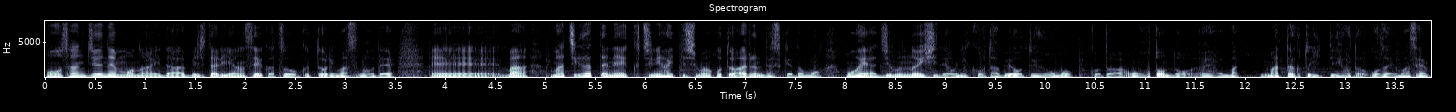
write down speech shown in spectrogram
もう30年もの間ベジタリアン生活を送っておりますので、えー、まあ間違ってね口に入ってしまうことはあるんですけどももはや自分の意思でお肉を食べようという思うことはもうほとんど、えーま、全くと言っていいほどございません、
